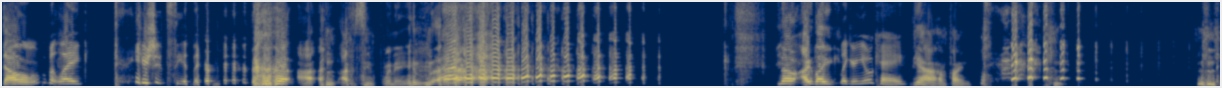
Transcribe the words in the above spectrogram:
don't. But like, you should see a therapist. I, I've seen plenty. No, I like. like, are you okay? Yeah, I'm fine. Because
